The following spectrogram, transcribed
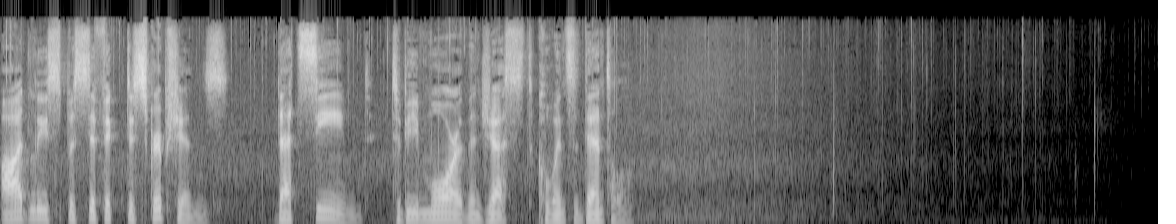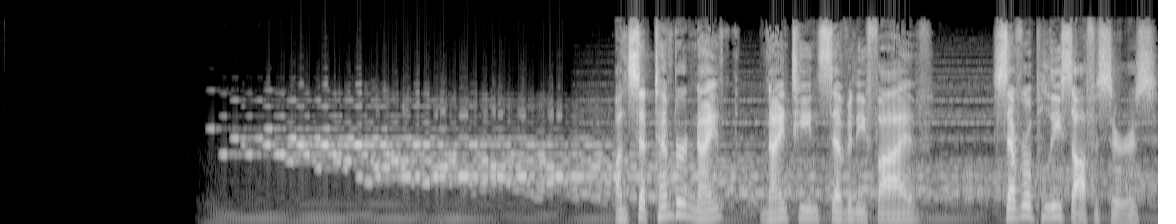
oddly specific descriptions that seemed to be more than just coincidental. On September 9th, 1975, several police officers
